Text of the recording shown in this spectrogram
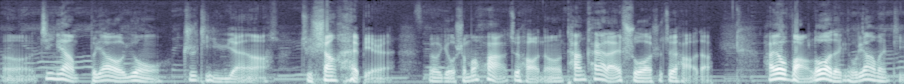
呃，尽量不要用肢体语言啊去伤害别人。呃，有什么话最好能摊开来说是最好的。还有网络的流量问题。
